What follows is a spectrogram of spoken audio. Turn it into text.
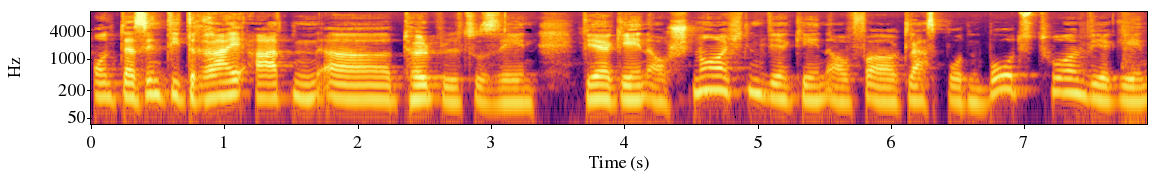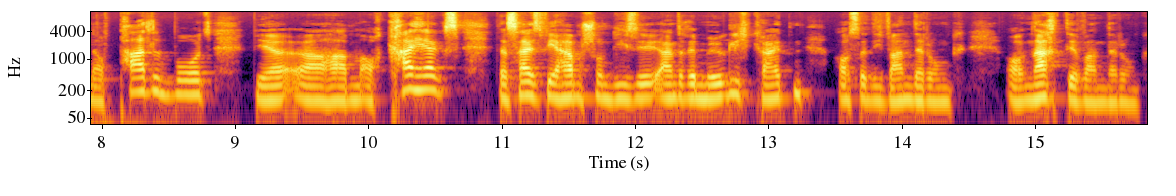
Und da sind die drei Arten äh, Tölpel zu sehen. Wir gehen auch schnorcheln, wir gehen auf äh, Glasboden-Bootstouren, wir gehen auf Paddleboards, wir äh, haben auch Kajaks. Das heißt, wir haben schon diese andere Möglichkeiten, außer die Wanderung, äh, nach der Wanderung.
